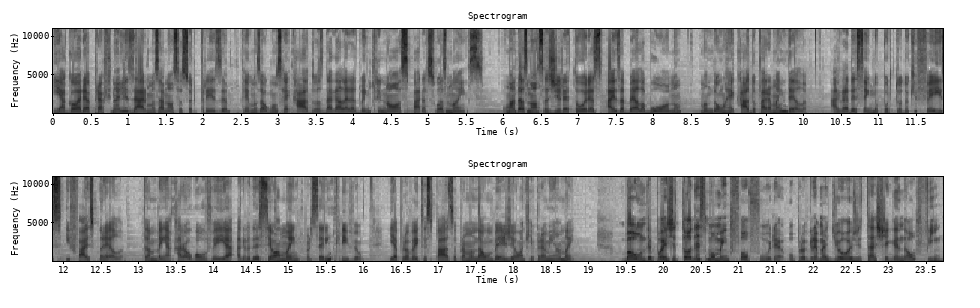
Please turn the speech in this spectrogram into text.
E agora, para finalizarmos a nossa surpresa, temos alguns recados da galera do Entre Nós para suas mães. Uma das nossas diretoras, a Isabela Buono, mandou um recado para a mãe dela, agradecendo por tudo que fez e faz por ela. Também a Carol Gouveia agradeceu a mãe por ser incrível e aproveita o espaço para mandar um beijão aqui para minha mãe. Bom, depois de todo esse momento fofura, o programa de hoje está chegando ao fim.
